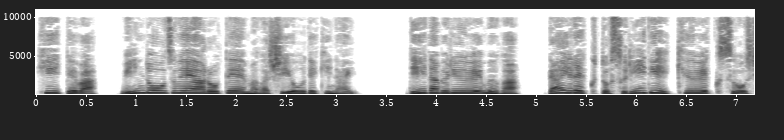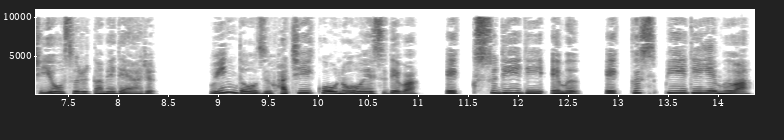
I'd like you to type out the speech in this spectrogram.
ひいては Windows Aero テーマが使用できない。DWM が Direct 3D9X を使用するためである。Windows 8以降の OS では XDDM、XPDM は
